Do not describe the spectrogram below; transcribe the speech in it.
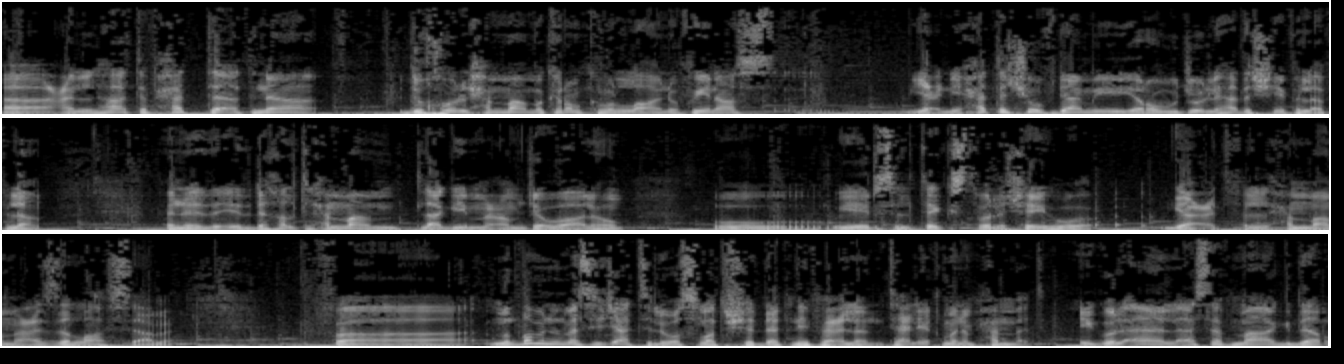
عن الهاتف حتى أثناء دخول الحمام. أكرمكم الله إنه في ناس يعني حتى نشوف دائما يروجون لهذا الشيء في الأفلام. إنه إذا دخلت الحمام تلاقي معهم جوالهم ويرسل تكست ولا شيء هو قاعد في الحمام أعز الله السامع. فمن ضمن المسجات اللي وصلت وشدتني فعلا تعليق من محمد. يقول أنا للأسف ما أقدر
